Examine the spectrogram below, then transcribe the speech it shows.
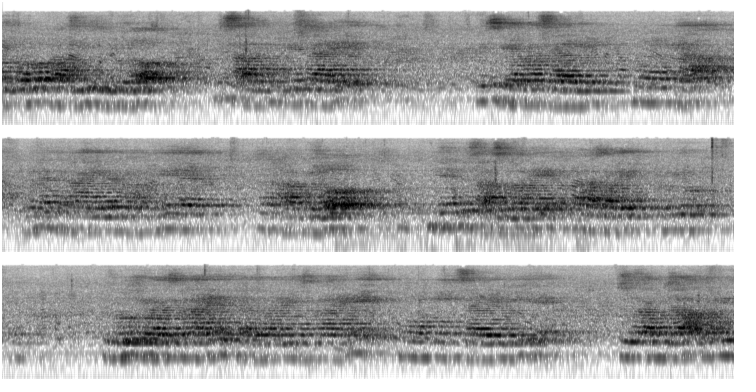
ဒီစားပြီးတော့လာပြီးပြီးတော့ဒီစားလေးပြေးစားရဲ့ဒီစီရပါဆရာကြီးမောင်ကလည်းနိုင်ရမှာနဲ့ဆက်ထားပြီးတော့ဒီစားဆိုတာရဲ့အားစားရဲ့ပြီးတော့ဒီလိုရစားရဲ့ဆက်ထားရဲ့စားရဲ့မောင်ကြီးစားရဲ့ဒီလာကြပြီး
